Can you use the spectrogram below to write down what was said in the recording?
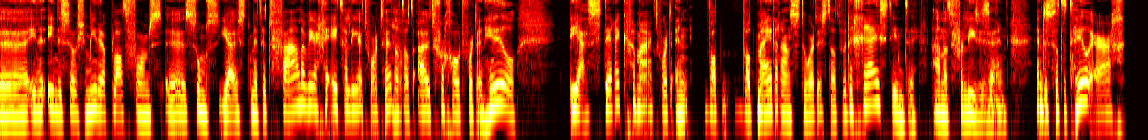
uh, in, in de social media platforms uh, soms juist met het falen weer geëtaleerd wordt. Hè, Dat dat uitvergroot wordt en heel ja, sterk gemaakt wordt. En wat, wat mij eraan stoort, is dat we de grijstinten aan het verliezen zijn. En dus dat het heel erg.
